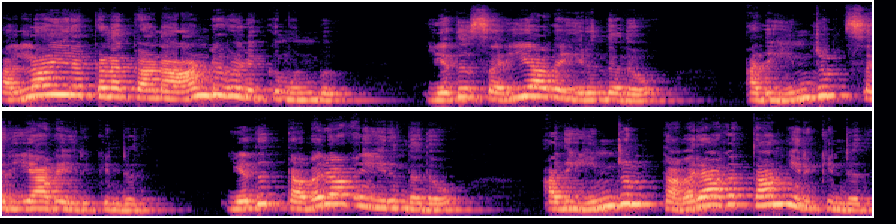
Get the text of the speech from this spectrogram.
பல்லாயிரக்கணக்கான ஆண்டுகளுக்கு முன்பு எது சரியாக இருந்ததோ அது இன்றும் சரியாக இருக்கின்றது. எது தவறாக இருந்ததோ அது இன்றும் தவறாகத்தான் இருக்கின்றது.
